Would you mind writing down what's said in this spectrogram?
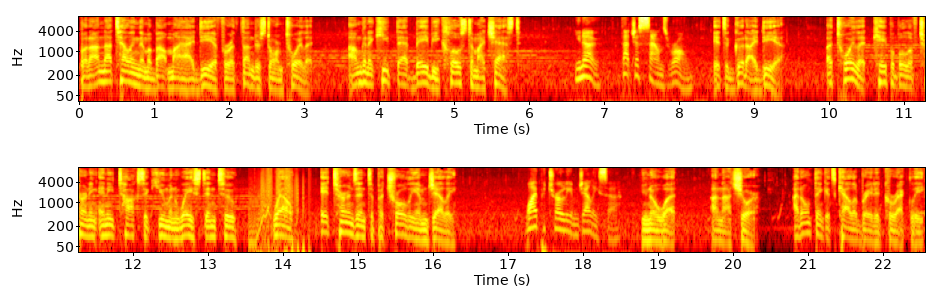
But I'm not telling them about my idea for a thunderstorm toilet. I'm gonna keep that baby close to my chest. You know, that just sounds wrong. It's a good idea. A toilet capable of turning any toxic human waste into, well, it turns into petroleum jelly. Why petroleum jelly, sir? You know what? I'm not sure. I don't think it's calibrated correctly.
